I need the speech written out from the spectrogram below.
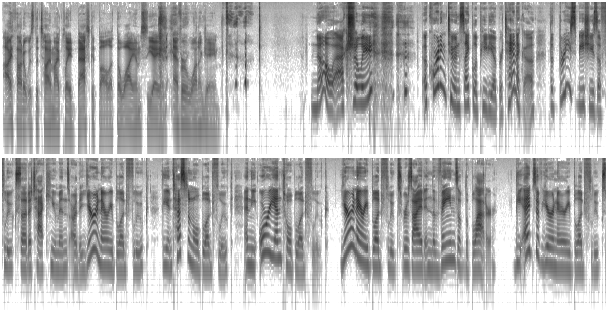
I thought it was the time I played basketball at the YMCA and ever won a game. No, actually. According to Encyclopedia Britannica, the three species of flukes that attack humans are the urinary blood fluke, the intestinal blood fluke, and the oriental blood fluke. Urinary blood flukes reside in the veins of the bladder. The eggs of urinary blood flukes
